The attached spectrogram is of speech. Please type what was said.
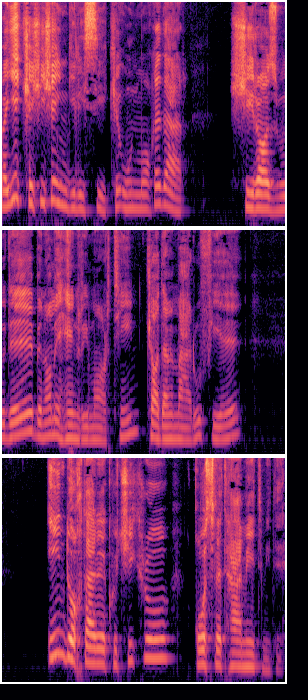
و یه کشیش انگلیسی که اون موقع در شیراز بوده به نام هنری مارتین که آدم معروفیه این دختر کوچیک رو قسل تعمید میده.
